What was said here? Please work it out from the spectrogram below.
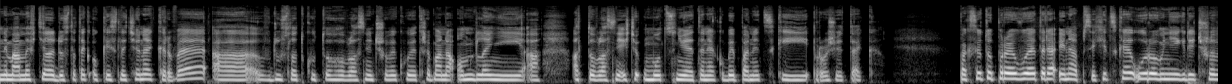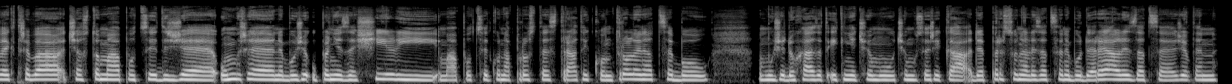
nemáme v těle dostatek okysličené krve a v důsledku toho vlastně člověku je třeba na omdlení a, a to vlastně ještě umocňuje ten jakoby panický prožitek. Pak se to projevuje teda i na psychické úrovni, kdy člověk třeba často má pocit, že umře nebo že úplně zešílí, má pocit jako naprosté ztráty kontroly nad sebou a může docházet i k něčemu, čemu se říká depersonalizace nebo derealizace, že ten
